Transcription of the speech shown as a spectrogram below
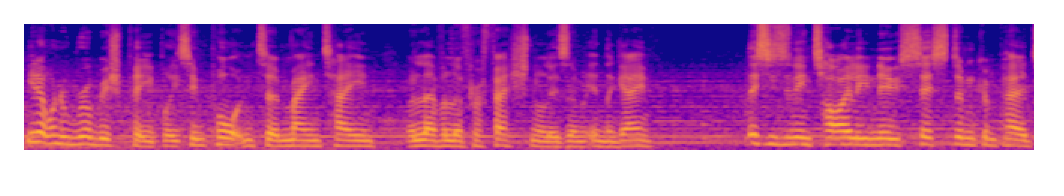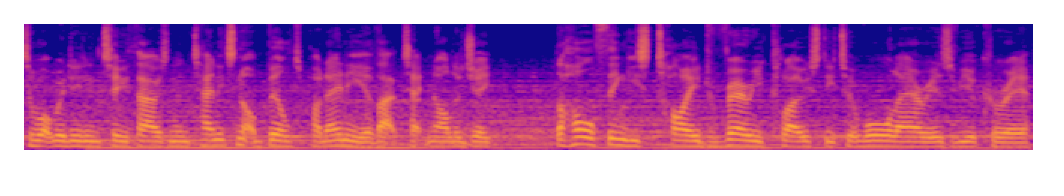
you don't want to rubbish people. It's important to maintain a level of professionalism in the game. This is an entirely new system compared to what we did in 2010. It's not built upon any of that technology. The whole thing is tied very closely to all areas of your career.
